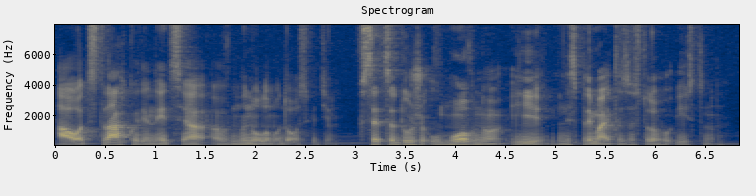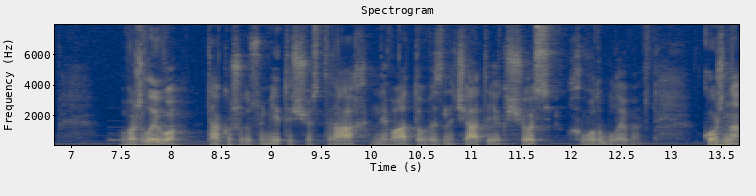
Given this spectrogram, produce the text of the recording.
а от страх коріниться в минулому досвіді. Все це дуже умовно і не сприймайте за строгу істину. Важливо також розуміти, що страх не варто визначати як щось хворобливе. Кожна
